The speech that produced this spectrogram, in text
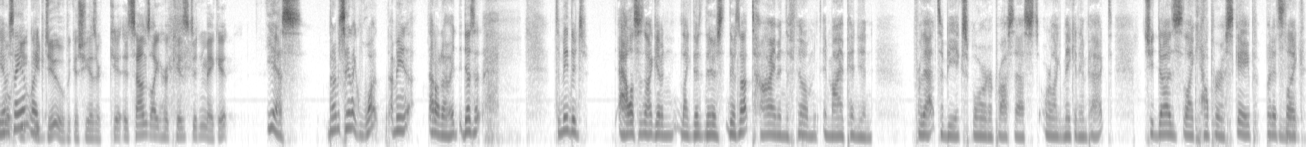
you know what i'm saying You, like you do because she has her kid. It sounds like her kids didn't make it. yes but i'm saying like what i mean i don't know it, it doesn't to me there's alice is not given like there's there's there's not time in the film in my opinion for that to be explored or processed or like make an impact she does like help her escape but it's Mhm. like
